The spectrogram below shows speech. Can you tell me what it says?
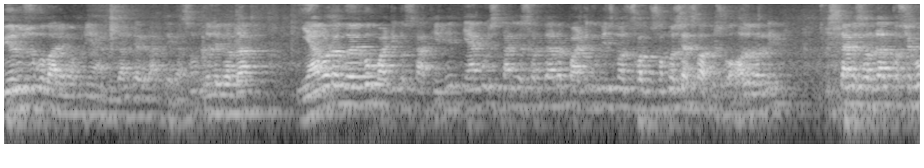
बेरोजुको बारेमा पनि हामी जानकारी राखेका छौँ। जसले गर्दा यहाँबाट गएको पार्टीको साथीले त्यहाँको स्थानीय सरकार र पार्टीको बिचमा समस्या छ त्यसको हल गर्ने। स्थानीय सरकार कसैको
